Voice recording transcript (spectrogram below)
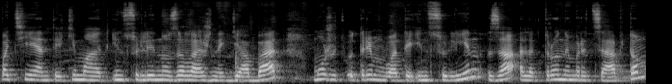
пацієнти, які мають інсулінозалежний діабет, можуть отримувати інсулін за електронним рецептом.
